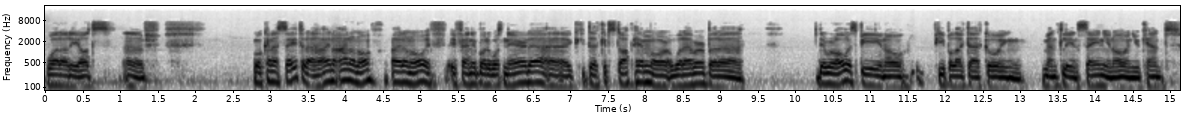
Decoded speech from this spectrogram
what are the odds? Uh, what can I say to that? I, I don't know. I don't know if, if anybody was near there uh, that could stop him or whatever, but uh, there will always be, you know, people like that going mentally insane, you know, and you can't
